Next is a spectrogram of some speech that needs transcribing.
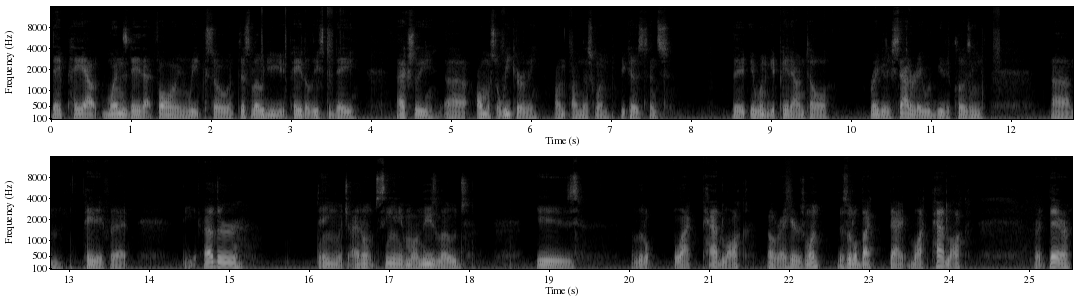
they pay out Wednesday that following week. So this load you get paid at least a day, actually uh, almost a week early on on this one because since they, it wouldn't get paid out until regularly Saturday would be the closing um, payday for that. The other thing, which I don't see any of them on these loads, is a little black padlock. Oh, right here's one. This little black, black padlock right there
